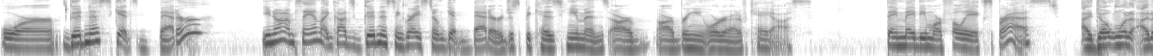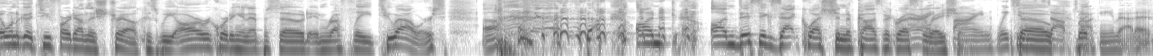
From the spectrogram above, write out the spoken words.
or goodness gets better? You know what I'm saying? Like God's goodness and grace don't get better just because humans are are bringing order out of chaos. They may be more fully expressed. I don't want to. I don't want to go too far down this trail because we are recording an episode in roughly two hours uh, on on this exact question of cosmic right, restoration. fine. We can So, stop but- talking about it.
